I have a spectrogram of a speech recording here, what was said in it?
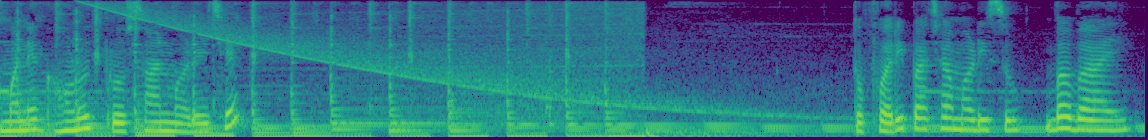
મને ઘણું જ પ્રોત્સાહન મળે છે. તો ફરી પાછા મળીશું. બાય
